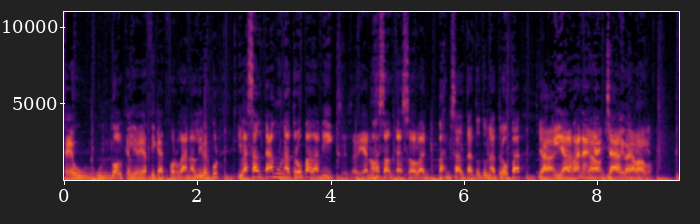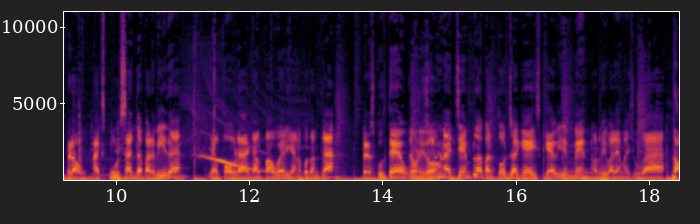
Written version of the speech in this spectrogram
fer un, un gol que li havia ficat Forlan al Liverpool, i va saltar amb una tropa d'amics. És a dir, ja no va saltar sol, van, van saltar tota una tropa, Ja, aquí ja, el van ja, enganxar, ja, li van ja dir, prou, expulsat de per vida, i el pobre Cal Power ja no pot entrar, però escolteu, són un exemple per tots aquells que, evidentment, no arribarem a jugar No.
